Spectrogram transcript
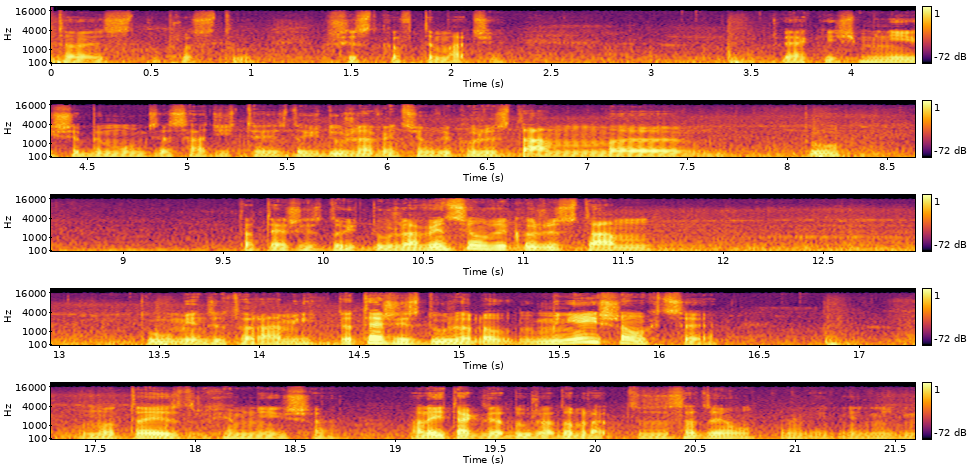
I to jest po prostu wszystko w temacie. Tu jakieś mniejsze bym mógł zasadzić. To jest dość duża, więc ją wykorzystam e, tu. Ta też jest dość duża, więc ją wykorzystam tu między torami. To też jest duża. No, mniejszą chcę. No to jest trochę mniejsza. Ale i tak za duża. Dobra, to zasadzę ją. Nie, nie, nie,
